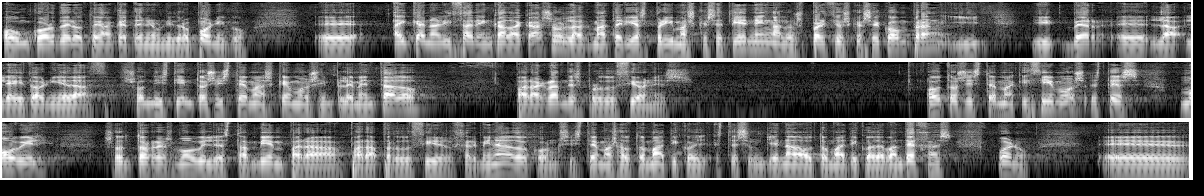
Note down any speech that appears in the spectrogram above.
o un cordero tenga que tener un hidropónico. Eh, hay que analizar en cada caso las materias primas que se tienen, a los precios que se compran y, ver eh, la, idoneidad. Son distintos sistemas que hemos implementado para grandes producciones. Otro sistema que hicimos, este es móvil, son torres móviles también para, producir el germinado con sistemas automáticos. Este es un llenado automático de bandejas. Bueno, eh,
